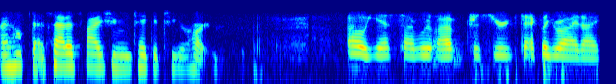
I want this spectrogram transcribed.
I hope that satisfies you and take it to your heart. Oh yes, I will. I'm just you're exactly right. I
